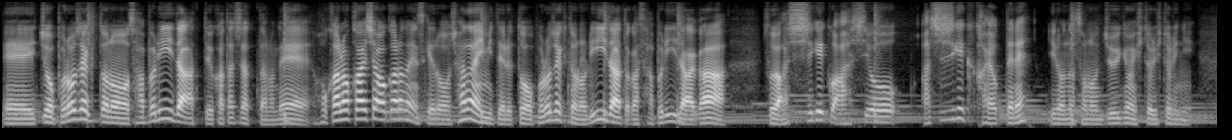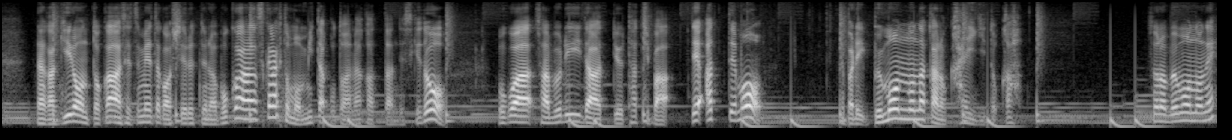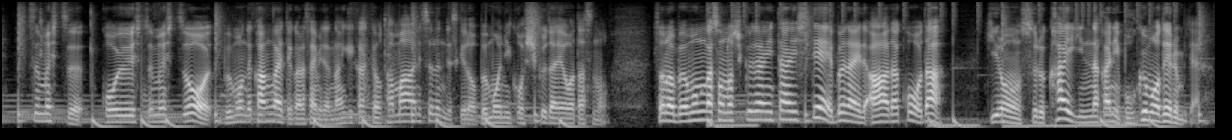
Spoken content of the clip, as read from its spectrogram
えー、一応プロジェクトのサブリーダーっていう形だったので他の会社は分からないんですけど社内見てるとプロジェクトのリーダーとかサブリーダーがそういう足しげく足を足しげく通ってねいろんなその従業員一人一人になんか議論とか説明とかをしてるっていうのは僕は少なくとも見たことはなかったんですけど僕はサブリーダーっていう立場であってもやっぱり部門の中の会議とか、その部門のね、執務室、こういう執務室を部門で考えてくださいみたいな投げかけをたまにするんですけど、部門にこう宿題を渡すの。その部門がその宿題に対して、部内でああだこうだ、議論する会議の中に僕も出るみたいな。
